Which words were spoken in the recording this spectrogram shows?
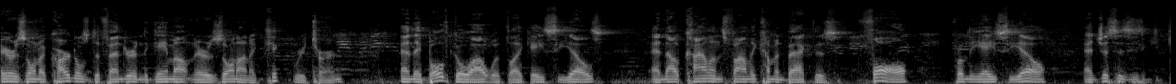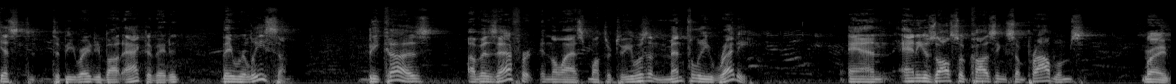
Arizona Cardinals defender in the game out in Arizona on a kick return, and they both go out with like ACLs. And now Kylin's finally coming back this fall from the ACL, and just as he gets to, to be ready about activated, they release him because of his effort in the last month or two. He wasn't mentally ready, and and he was also causing some problems, right?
